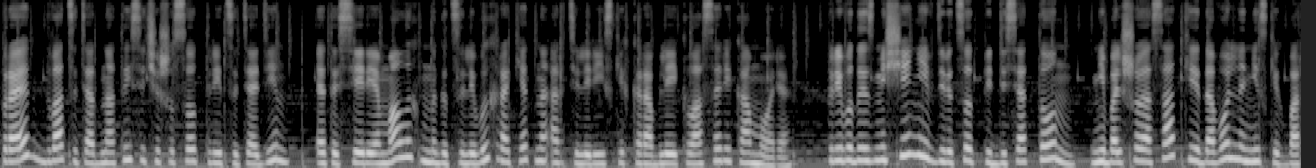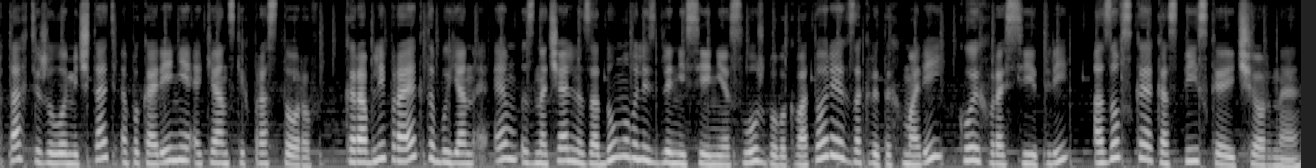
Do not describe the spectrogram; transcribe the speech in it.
Проект 21631 – это серия малых многоцелевых ракетно-артиллерийских кораблей класса «Река-море». При водоизмещении в 950 тонн, небольшой осадке и довольно низких бортах тяжело мечтать о покорении океанских просторов. Корабли проекта «Буян-М» изначально задумывались для несения службы в акваториях закрытых морей, коих в России три – Азовская, Каспийская и Черная.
